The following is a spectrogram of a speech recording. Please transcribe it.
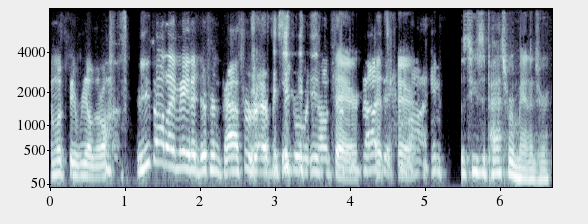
And let's be real, they're all. You thought I made a different password for every single account? Fair, Goddamn that's fair. line. Let's use a password manager.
